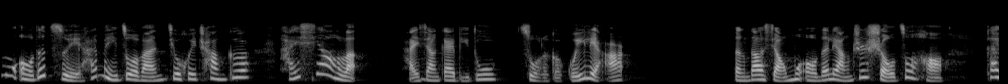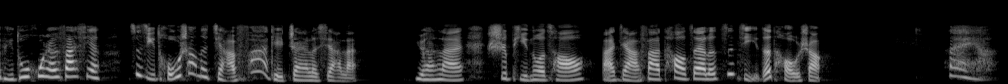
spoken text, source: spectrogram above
木偶的嘴还没做完，就会唱歌，还笑了，还向盖比都做了个鬼脸儿。等到小木偶的两只手做好，盖比都忽然发现自己头上的假发给摘了下来。原来是匹诺曹把假发套在了自己的头上。哎呀，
